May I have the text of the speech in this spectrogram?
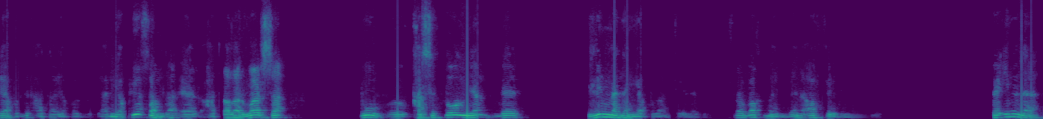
ne yapabilir? Hata yapabilir. Yani yapıyorsam da eğer hatalar varsa bu e, kasıtlı olmayan ve bilinmeden yapılan şeylerdir. Kusura bakmayın, beni affedin. Ve inne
